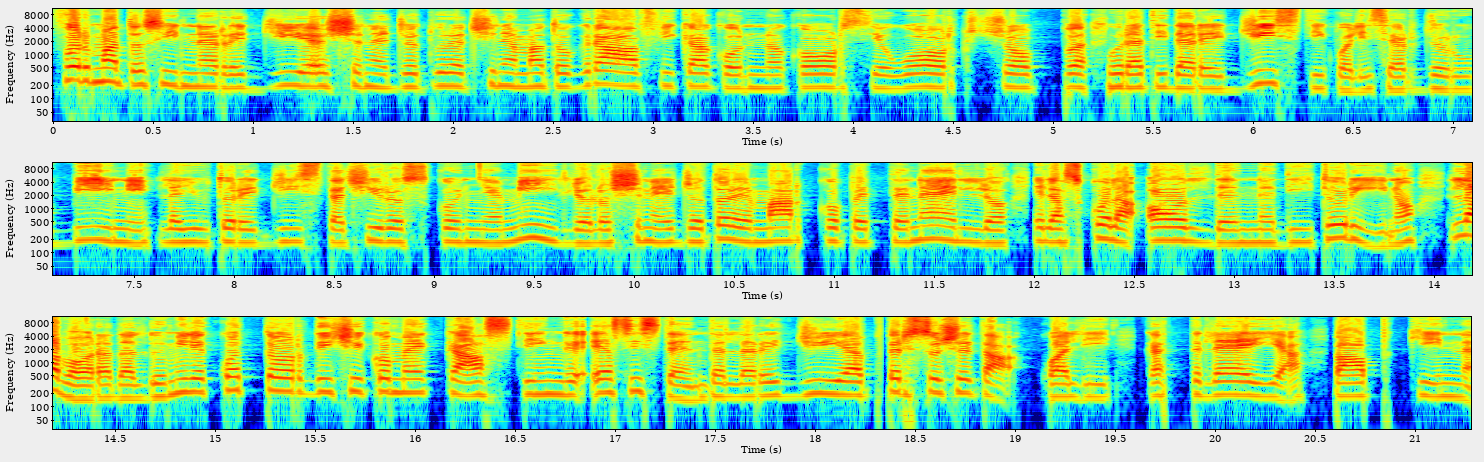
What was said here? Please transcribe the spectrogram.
Formatosi in regia e sceneggiatura cinematografica con corsi e workshop curati da registi quali Sergio Rubini, l'aiuto regista Ciro Scognamiglio, lo sceneggiatore Marco Pettenello e la scuola Holden di Torino, lavora dal 2014 come casting e assistente alla regia per società quali Catleia, Papkin,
